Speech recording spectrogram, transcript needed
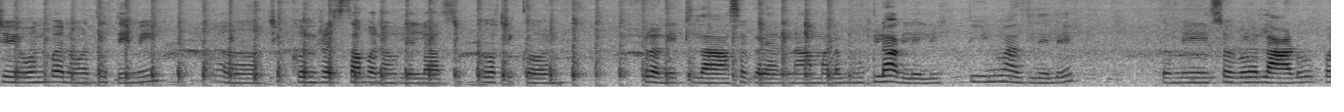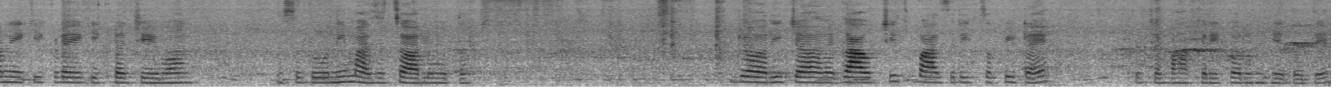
जेवण बनवत होते मी. चिकन रस्सा बनवलेला सुक्कं चिकन प्रणितला सगळ्यांना. मला भूक लागलेली. तीन वाजलेले. तर मी सगळं लाडू पण एकीकडे एकीकडं जेवण. असं दोन्ही माझं चालू होतं. ज्वारीच्या गावचीच बाजरीचं पीठ आहे. त्याच्या भाकरी करून घेत होते.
